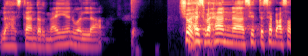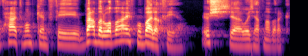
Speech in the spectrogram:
لها standard معين ولا؟ شوف. أحس بحان ستة سبعة صفحات ممكن في بعض الوظائف مبالغ فيها. وش وجهة نظرك؟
